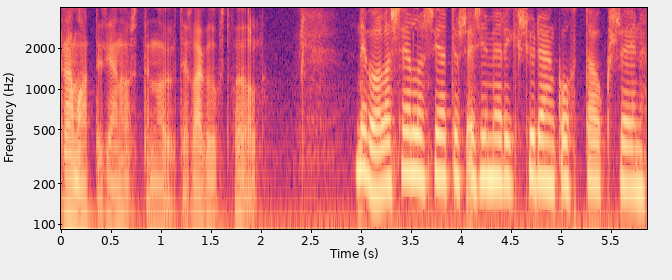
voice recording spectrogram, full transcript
dramaattisia nuo sitten nuo yhteisvaikutukset voi olla? Ne voi olla sellaisia, että jos esimerkiksi sydänkohtaukseen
